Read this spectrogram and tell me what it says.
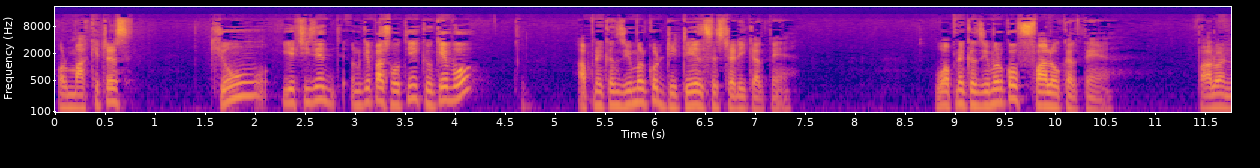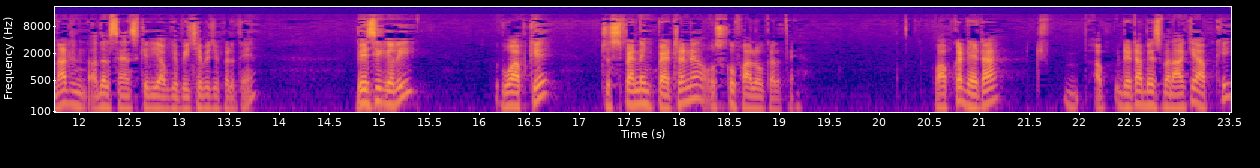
اور مارکیٹرس کیوں یہ چیزیں ان کے پاس ہوتی ہیں؟ کیونکہ وہ اپنے کنزیومر کو ڈیٹیل سے اسٹڈی کرتے ہیں۔ وہ اپنے کنزیومر کو فالو کرتے ہیں۔ Follow not in other sense کے لیے آپ کے پیچھے پیچھے پھرتے ہیں۔ بیسیکلی وہ آپ کے جو اسپینڈنگ پیٹرن ہے اس کو فالو کرتے ہیں۔ وہ آپ کا ڈیٹا ڈیٹا بیس بنا کے آپ کی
